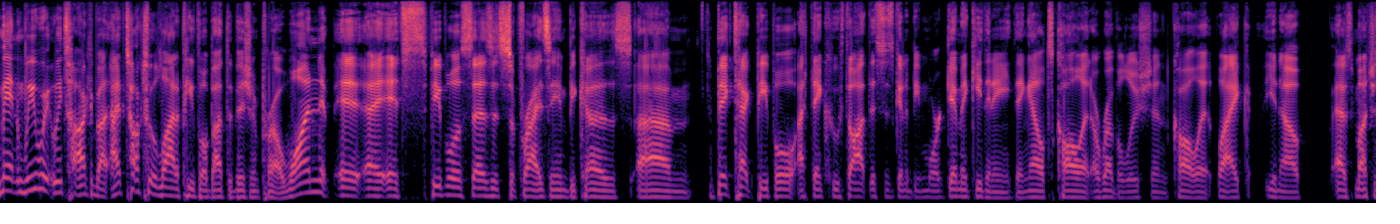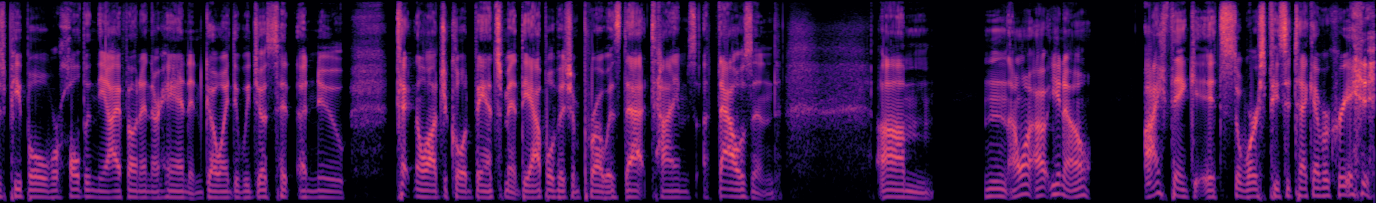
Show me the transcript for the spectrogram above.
Man, we were, we talked about. I've talked to a lot of people about the Vision Pro. One, it, it's people says it's surprising because um, big tech people, I think, who thought this is going to be more gimmicky than anything else, call it a revolution, call it like you know, as much as people were holding the iPhone in their hand and going, "Did we just hit a new technological advancement?" The Apple Vision Pro is that times a thousand. Um, mm, I want you know, I think it's the worst piece of tech ever created.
